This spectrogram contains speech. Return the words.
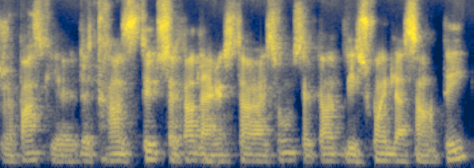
je pense que de transiter du secteur de la restauration au secteur des soins de la santé,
